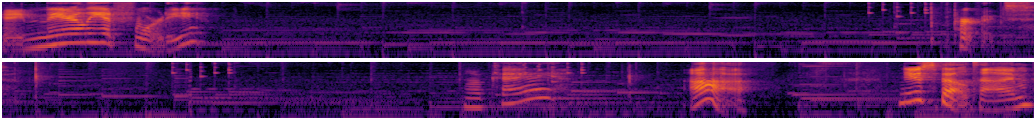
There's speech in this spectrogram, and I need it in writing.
Okay, nearly at 40. Perfect. Okay. Ah. New spell time.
